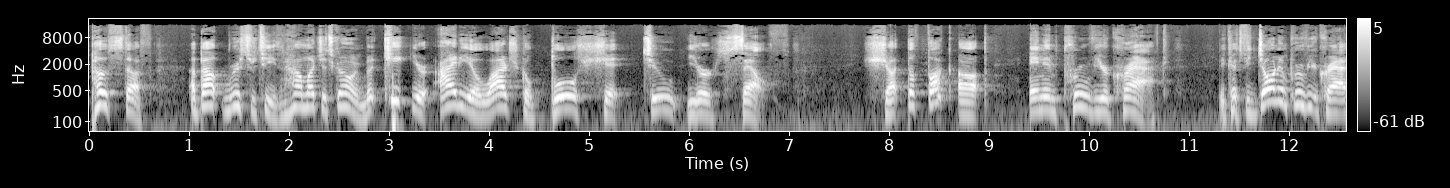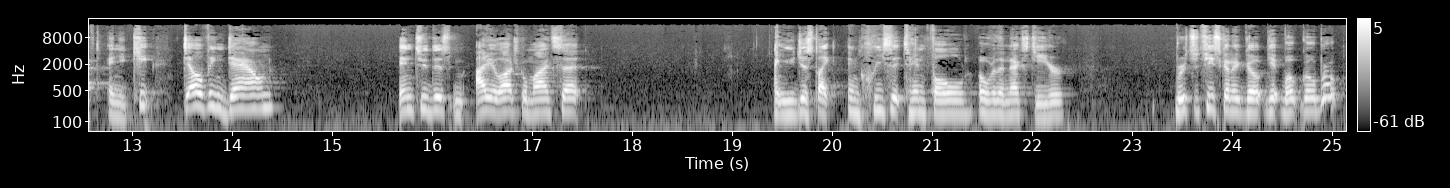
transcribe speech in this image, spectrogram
post stuff about Rooster Teeth and how much it's growing, but keep your ideological bullshit to yourself. Shut the fuck up and improve your craft. Because if you don't improve your craft and you keep delving down into this ideological mindset and you just like increase it tenfold over the next year, Rooster Teeth's gonna go get woke, go broke.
